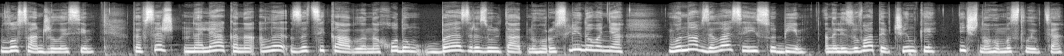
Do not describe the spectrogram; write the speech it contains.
в Лос-Анджелесі. Та все ж налякана, але зацікавлена ходом безрезультатного розслідування, вона взялася і собі аналізувати вчинки нічного мисливця.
